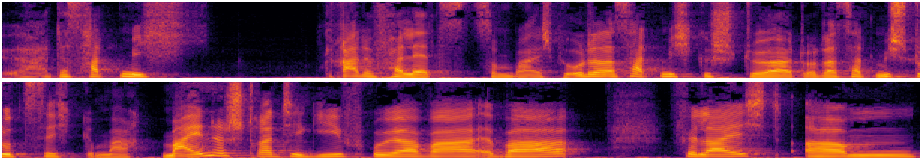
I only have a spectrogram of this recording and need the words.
ja, das hat mich gerade verletzt zum Beispiel oder das hat mich gestört oder das hat mich stutzig gemacht. Meine Strategie früher war immer vielleicht ähm,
